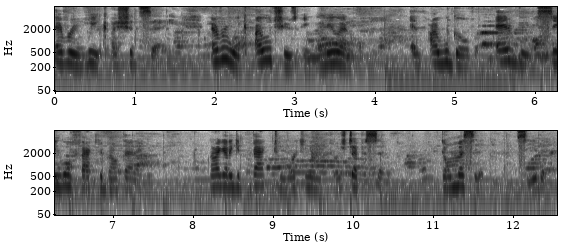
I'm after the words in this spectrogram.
every week, I should say, every week, I will choose a new animal and I will go over every single fact about that animal. Now I gotta get back to working on the first episode. Don't miss it. See you there.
